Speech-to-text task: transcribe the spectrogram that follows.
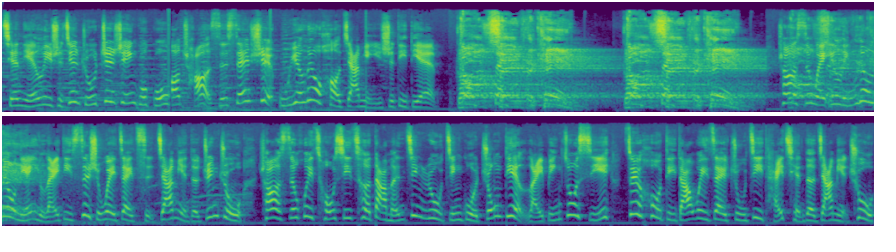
千年历史建筑正是英国国王查尔斯三世五月六号加冕仪式地点。God save the king! 查尔斯为一零六六年以来第四十位在此加冕的君主。查尔斯会从西侧大门进入，经过中殿，来宾坐席，最后抵达位在主祭台前的加冕处。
